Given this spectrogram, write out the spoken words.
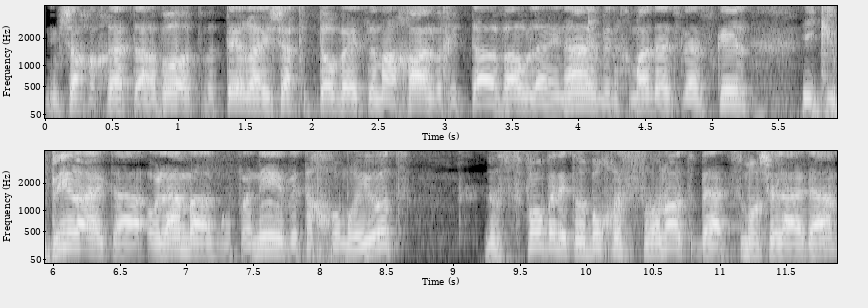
נמשך אחרי התאוות, ותרא האישה כי טוב בעצם האכל וכי תאווה הוא לעיניים ונחמד העץ להשכיל, הגבירה את העולם הגופני ואת החומריות, נוספו ונתרבו חסרונות בעצמו של האדם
